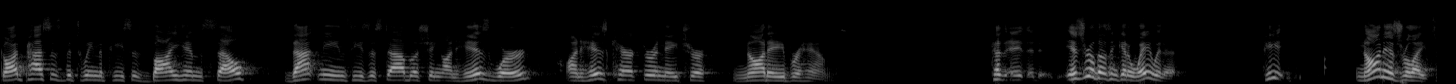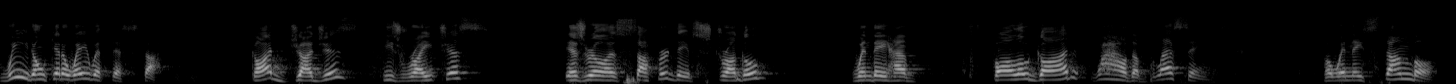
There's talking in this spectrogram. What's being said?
God passes between the pieces by himself. That means he's establishing on his word, on his character and nature, not Abraham's. Because Israel doesn't get away with it. Non Israelites, we don't get away with this stuff. God judges, He's righteous. Israel has suffered, they've struggled. When they have followed God, wow, the blessings. But when they stumble,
